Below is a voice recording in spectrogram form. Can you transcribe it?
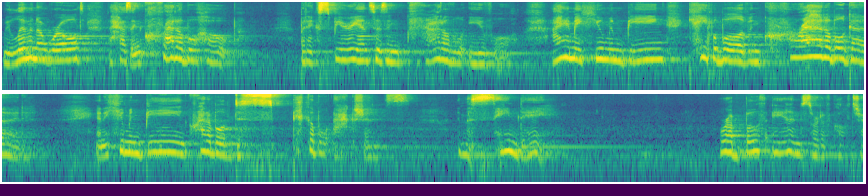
We live in a world that has incredible hope, but experiences incredible evil. I am a human being capable of incredible good, and a human being incredible of despicable actions in the same day. We're a both and sort of culture.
